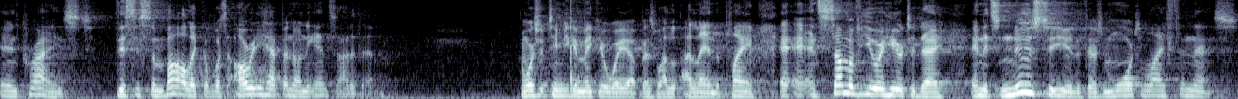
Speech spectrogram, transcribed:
in Christ. This is symbolic of what's already happened on the inside of them. And worship team, you can make your way up as I land the plane. And, and some of you are here today, and it's news to you that there's more to life than this.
